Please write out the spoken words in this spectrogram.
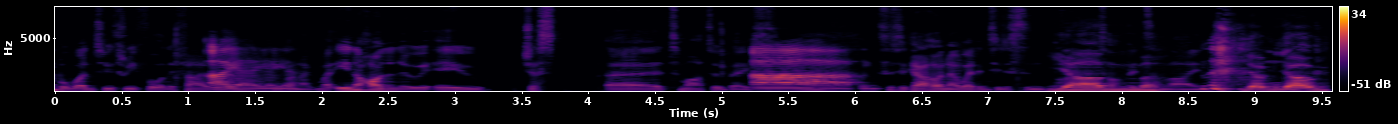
number 1, 2, 3, 4 neu 5. Oh, yeah, yeah, yeah. Mae un ohonyn nhw yw just uh, tomato base. Ah, things. So ti'n cael hwnna, wedyn ti just yn pile toppings ymlaen. Yum, yum.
